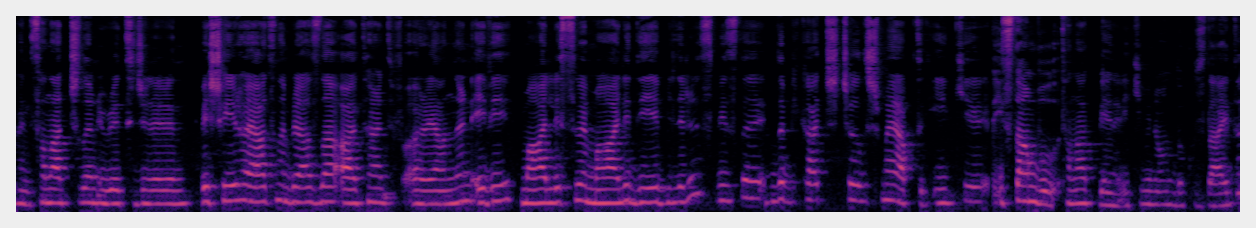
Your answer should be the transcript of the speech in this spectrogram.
hani sanatçıların, üreticilerin ve şehir hayatına biraz daha alternatif arayanların evi, mahallesi ve mahalle diyebiliriz. Biz de burada birkaç çalışma yaptık. İlki İstanbul Sanat Bienali 2019'daydı.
